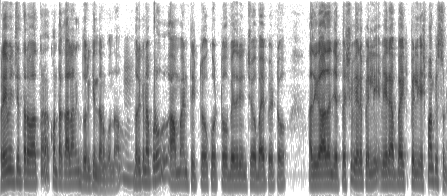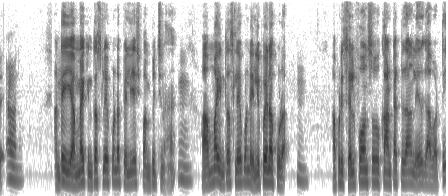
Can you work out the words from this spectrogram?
ప్రేమించిన తర్వాత కొంతకాలానికి దొరికింది అనుకుందాం. దొరికినప్పుడు ఆ అమ్మాయిని తిట్టో కొట్టో బెదిరించో భయపెట్టో అది కాదని చెప్పేసి వేరే పెళ్ళి వేరే అబ్బాయికి పెళ్ళి చేసి పంపిస్తుండే. అంటే ఈ అమ్మాయికి ఇంట్రెస్ట్ లేకుండా పెళ్ళి చేసి పంపించిన ఆ అమ్మాయి ఇంట్రెస్ట్ లేకుండా వెళ్ళిపోయినా కూడా. అప్పుడు సెల్ ఫోన్స్ కాంటాక్ట్ దాని లేదు కాబట్టి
